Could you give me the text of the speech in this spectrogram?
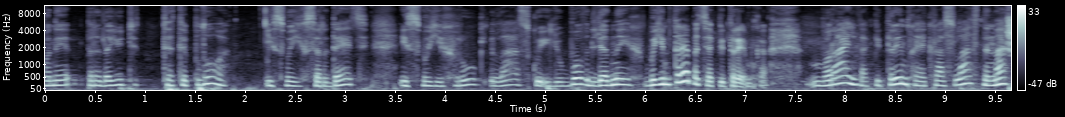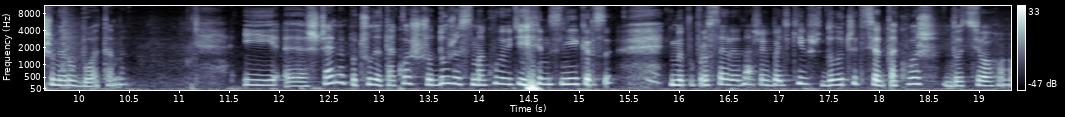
вони передають те тепло і своїх сердець, і своїх рук, і ласку, і любов для них, бо їм треба ця підтримка, моральна підтримка, якраз власне нашими роботами. І е, ще ми почули також, що дуже смакують їм снікерси. Ми попросили наших батьків долучитися також до цього.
